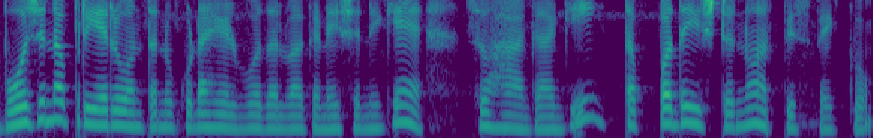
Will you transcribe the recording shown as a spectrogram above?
ಭೋಜನ ಪ್ರಿಯರು ಅಂತಲೂ ಕೂಡ ಹೇಳ್ಬೋದಲ್ವ ಗಣೇಶನಿಗೆ? ಸೊ, ಹಾಗಾಗಿ ತಪ್ಪದೇ ಇಷ್ಟನ್ನು ಅರ್ಪಿಸಬೇಕು.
